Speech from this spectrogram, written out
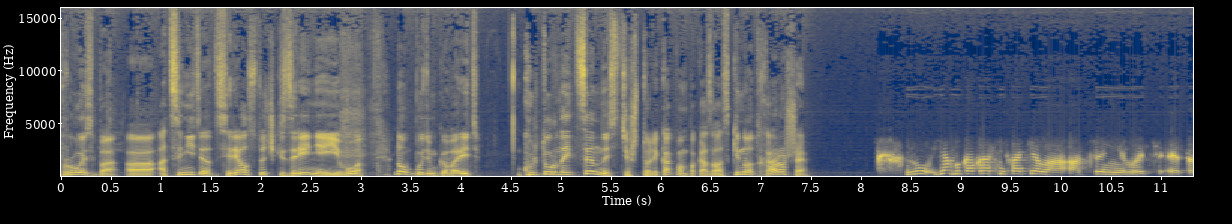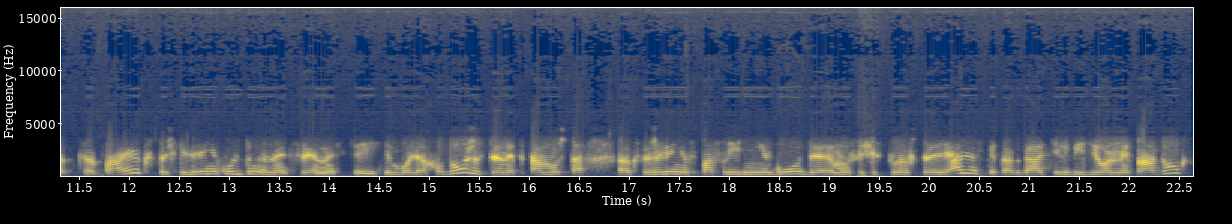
просьба э, оценить этот сериал с точки зрения его, ну, будем говорить, культурной ценности, что ли. Как вам показалось? Кино-то хорошее? Ну, я бы как раз не хотела оценивать этот проект с точки зрения культурной ценности, и тем более художественной, потому что, э, к сожалению, в последние годы мы существуем в той реальности, когда телевизионный продукт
